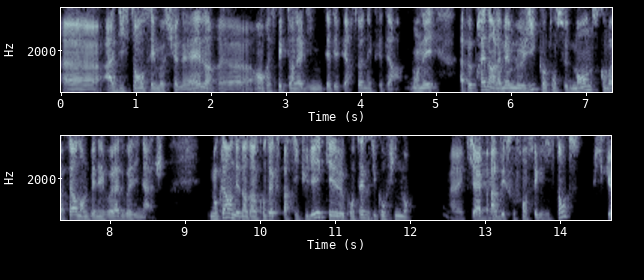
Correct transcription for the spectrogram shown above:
euh, à distance émotionnelle, euh, en respectant la dignité des personnes, etc. On est à peu près dans la même logique quand on se demande ce qu'on va faire dans le bénévolat de voisinage. Donc là, on est dans un contexte particulier qui est le contexte du confinement, euh, qui aggrave des souffrances existantes, puisque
